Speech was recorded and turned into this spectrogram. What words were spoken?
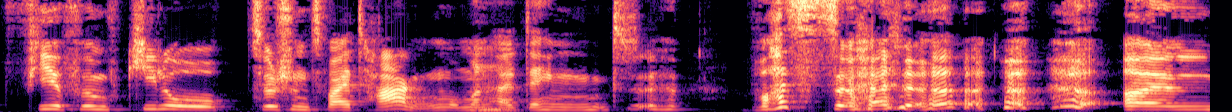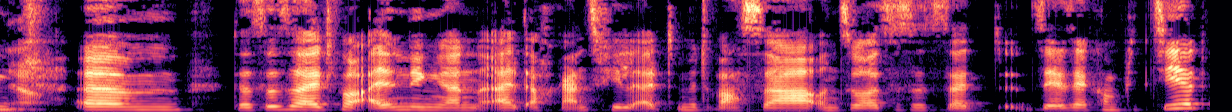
vier, fünf Kilo zwischen zwei Tagen, wo man Mhm. halt denkt, was zur Hölle? Und Ja. ähm, das ist halt vor allen Dingen dann halt auch ganz viel halt mit Wasser und so. Also es ist halt sehr, sehr kompliziert.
